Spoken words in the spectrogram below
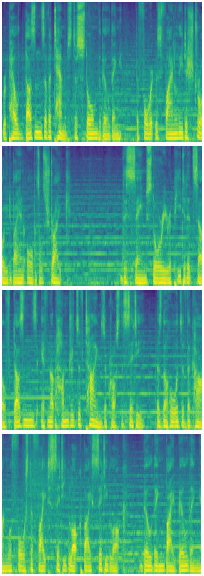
repelled dozens of attempts to storm the building before it was finally destroyed by an orbital strike. This same story repeated itself dozens, if not hundreds of times across the city, as the hordes of the Khan were forced to fight city block by city block, building by building,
